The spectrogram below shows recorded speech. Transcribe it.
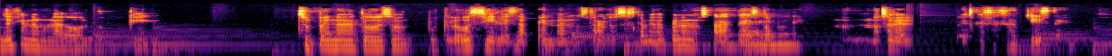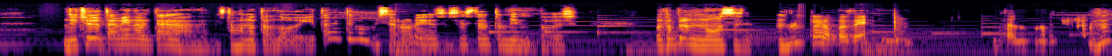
dejen a un lado lo que su pena todo eso porque luego sí les da pena mostrarlos. Es que me da pena mostrarte esto porque no, se ve es que ese es el chiste. De hecho, yo también ahorita estaba notando y también tengo mis errores, o sea, están también todo eso. Por ejemplo, no sé. Claro, pues de, tal profesional.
